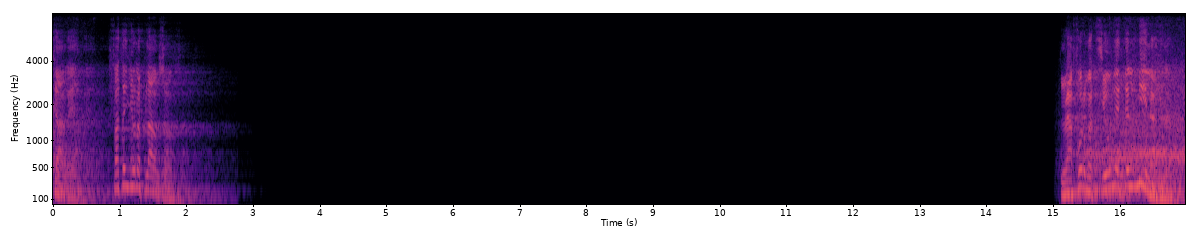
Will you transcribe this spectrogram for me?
locale. Fategli un applauso. La formazione del Milan.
